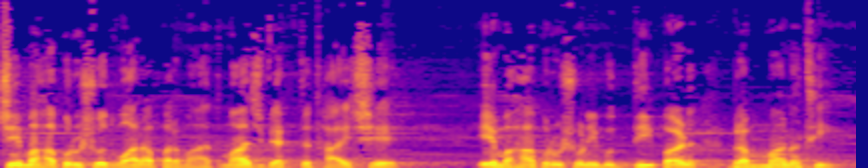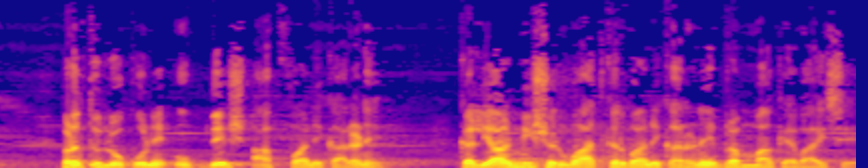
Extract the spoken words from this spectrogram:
જે મહાપુરુષો દ્વારા પરમાત્મા જ વ્યક્ત થાય છે, એ મહાપુરુષોની બુદ્ધિ પણ બ્રહ્મા નથી. પરંતુ લોકોને ઉપદેશ આપવાને કારણે, કલ્યાણની શરૂઆત કરવાને કારણે બ્રહ્મા કહેવાય છે.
